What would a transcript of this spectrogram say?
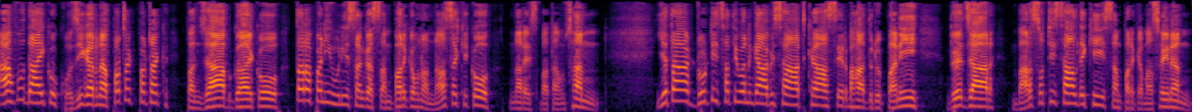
आफू दाईको खोजी गर्न पटक पटक पञ्जाब गएको तर पनि उनीसँग सम्पर्क हुन नसकेको नरेश बताउँछन्। यता डोटी सतीवन गाविस आठका शेरबहादुर पनि दुई हजार बासठी सालदेखि सम्पर्कमा छैनन्।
